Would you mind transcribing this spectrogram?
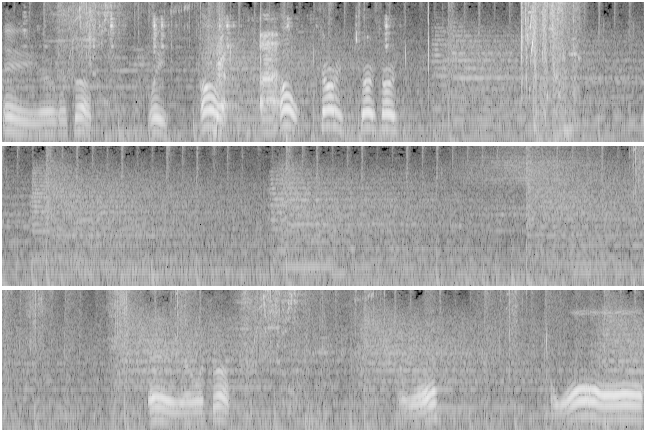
Hey, uh, what's up? Wait. Oh, Uh, oh, sorry, sorry, sorry. Hey, uh, what's up? Hello? Hello?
